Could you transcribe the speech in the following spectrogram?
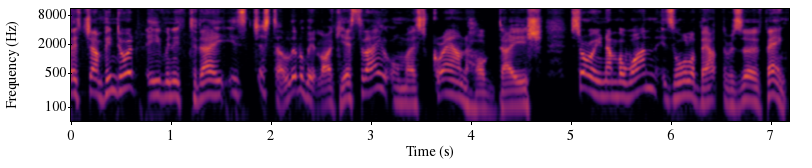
Let's jump into it, even if today is just a little bit like yesterday, almost Groundhog Day ish. Story number one is all about the Reserve Bank.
